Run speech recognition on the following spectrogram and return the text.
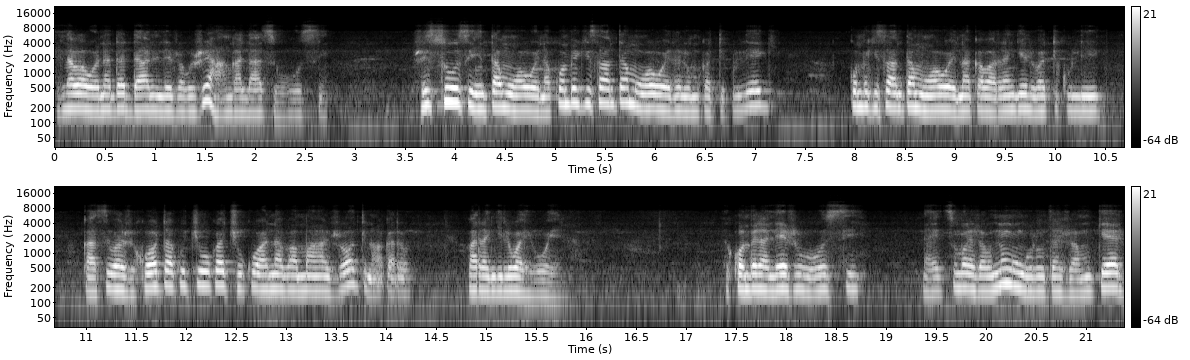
Hi lava wena dadani leswaku swi hangalasi hosi swi susi hi ntamu wa wena. Kombekisa ntamu wa wena lomu ka tiko leki kombekisa ntamu wa wena ka varhangeli va tiko leki kasi va swi kota ku cuka chukwana va maha zonke na va karhi va rhangeliwa hi wena. Hi kombela leswi hosi. Na hi tsuma leswaku nungungulu u ta byi amukela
